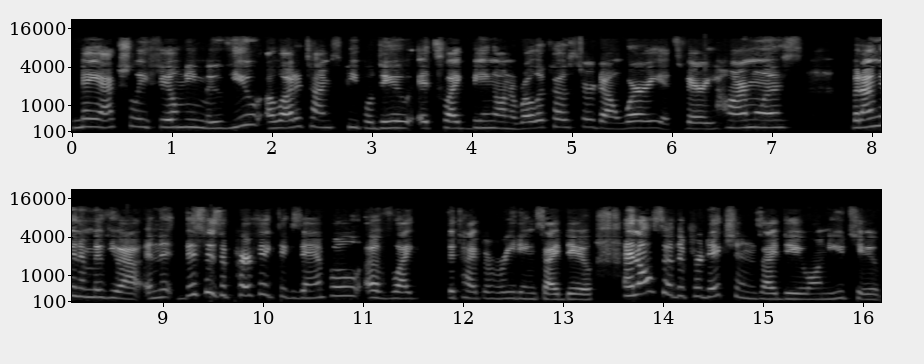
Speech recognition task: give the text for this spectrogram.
may actually feel me move you. A lot of times people do. It's like being on a roller coaster. Don't worry, it's very harmless. But I'm going to move you out. And th- this is a perfect example of like the type of readings I do and also the predictions I do on YouTube.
